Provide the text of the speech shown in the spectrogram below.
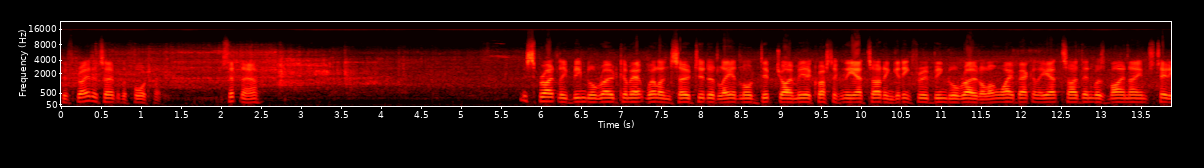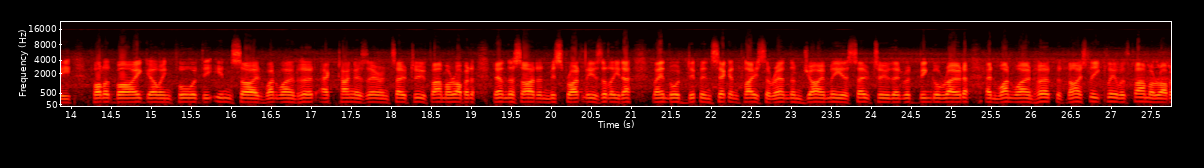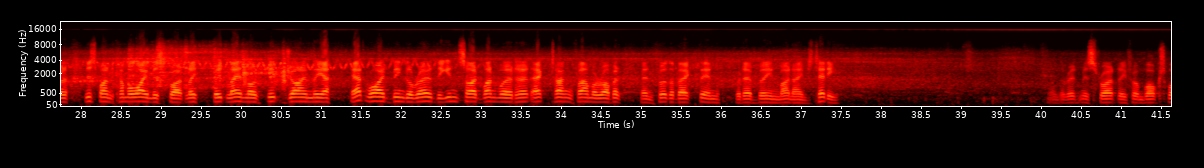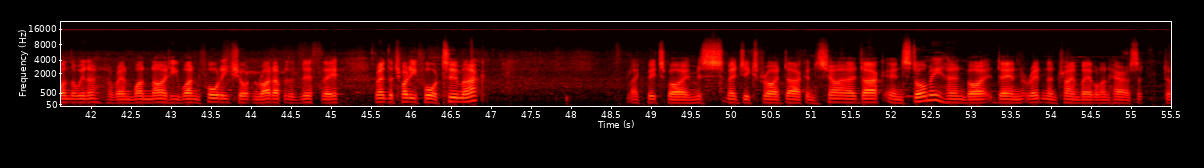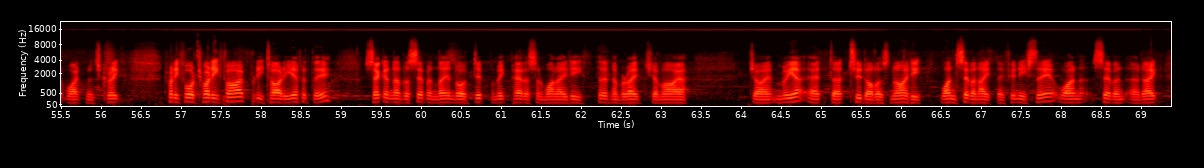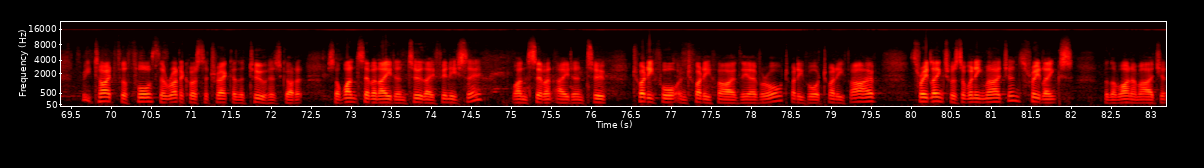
Fifth grade, it's over the 420. Sit now. Miss Sprightly, Bingle Road come out well, and so too did Landlord Dip Jymea crossing the outside and getting through Bingle Road. A long way back on the outside then was My Name's Teddy, followed by going forward the inside. One won't hurt. Actunga's there, and so too Farmer Robert down the side, and Miss Sprightly is the leader. Landlord Dip in second place. Around them Jymea, so too then with Bingle Road, and one won't hurt, but nicely clear with Farmer Robert. This one come away, Miss Sprightly. Beat Landlord Dip Jymea out wide Bingle Road. The inside one word hurt. Actung Farmer Robert, and further back then would have been My Name's Teddy. And the red Miss Sprightly from box won the winner around 190, 140, short and right up at the death there. Around the 24-2 mark. Black Beach by Miss Magic Sprite, Dark and Shy, Dark and Stormy, and by Dan Redden and Train Babel and Harris at, at Whiteman's Creek. 24-25, pretty tidy effort there. Second, number seven, Landlord Dip, for Mick Patterson, 180. Third, number eight, Jemiah Giant Mia at uh, $2.90. 178 they finish there. 1, 7 and 8. Pretty tight for fourth. They're right across the track and the 2 has got it. So 1, 7, 8 and 2 they finish there. 1, 7, 8 and 2. 24 and 25 the overall. 24, 25. Three lengths was the winning margin. Three lengths with the minor margin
